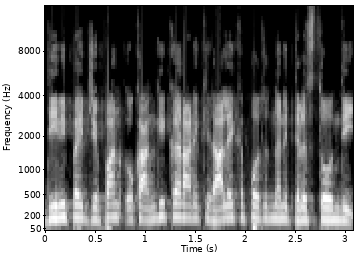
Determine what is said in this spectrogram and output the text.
దీనిపై జపాన్ ఒక అంగీకారానికి రాలేకపోతుందని తెలుస్తోంది.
